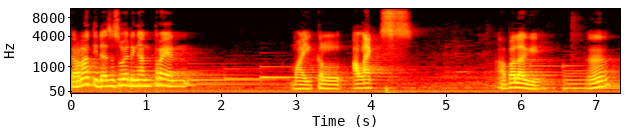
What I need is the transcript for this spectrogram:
Karena tidak sesuai dengan tren. Michael Alex. Apalagi? Hah?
